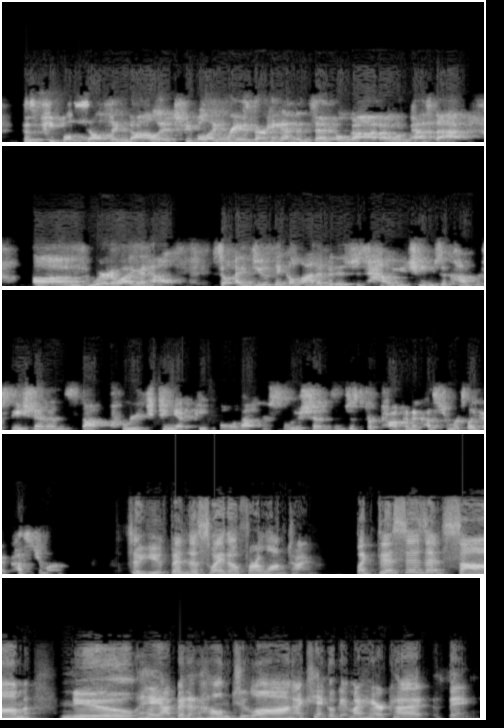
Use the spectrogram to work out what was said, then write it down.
because people self acknowledged. People like raised their hand and said, Oh God, I wouldn't pass that. Um, where do I get help? So I do think a lot of it is just how you change the conversation and stop preaching at people about your solutions and just start talking to customers like a customer. So you've been this way though for a long time. Like this isn't some new, hey, I've been at home too long, I can't go get my hair cut thing.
